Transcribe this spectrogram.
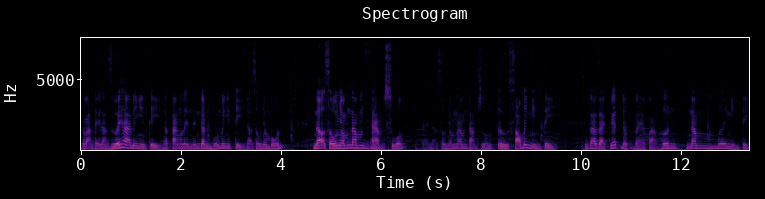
các bạn thấy là dưới 20.000 tỷ nó tăng lên đến gần 40.000 tỷ nợ xấu nhóm 4 nợ xấu nhóm 5 giảm xuống đấy, nợ xấu nhóm 5 giảm xuống từ 60.000 tỷ chúng ta giải quyết được về khoảng hơn 50.000 tỷ.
